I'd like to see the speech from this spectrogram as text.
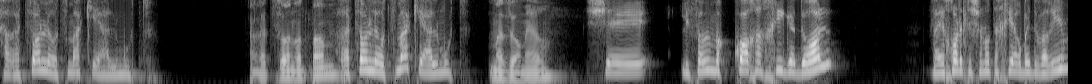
הרצון לעוצמה כהיעלמות. הרצון, עוד פעם, הרצון לעוצמה כהיעלמות. מה זה אומר? שלפעמים הכוח הכי גדול והיכולת לשנות הכי הרבה דברים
